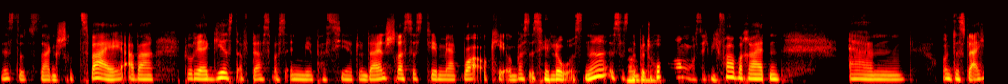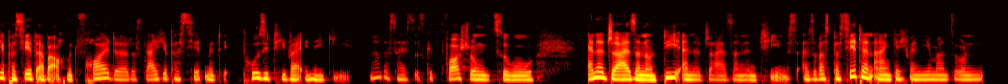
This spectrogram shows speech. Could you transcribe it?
ist ist sozusagen Schritt zwei, aber du reagierst auf das, was in mir passiert. Und dein Stresssystem merkt, wow, okay, irgendwas ist hier los, ne? Ist es eine Bedrohung? Muss ich mich vorbereiten? Ähm, und das Gleiche passiert aber auch mit Freude. Das Gleiche passiert mit positiver Energie. Ne? Das heißt, es gibt Forschung zu Energizern und De-Energizern in Teams. Also was passiert denn eigentlich, wenn jemand so ein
